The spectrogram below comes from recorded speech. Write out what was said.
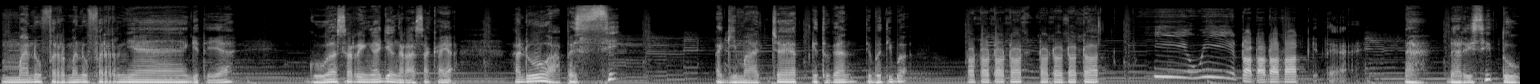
manuver-manuvernya gitu ya. Gue sering aja ngerasa kayak, aduh apa sih? Lagi macet gitu kan, tiba-tiba totot totot totot totot totot gitu ya. Nah dari situ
